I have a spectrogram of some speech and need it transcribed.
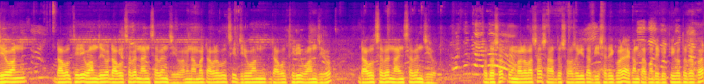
zero one double three one zero double seven nine seven zero. আমি নাম্বারটা আবারও বলছি zero one double three one zero double seven nine seven zero. তো দর্শক প্রেম ভালোবাসা সাহায্য সহযোগিতা বিয়ে করা একান্ত আপনাদের ব্যক্তিগত ব্যাপার।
